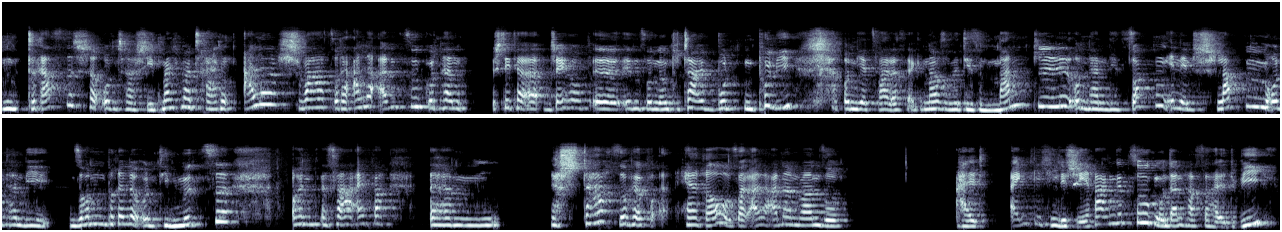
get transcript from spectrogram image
ein drastischer Unterschied. Manchmal tragen alle schwarz oder alle Anzug und dann steht da J-Hope äh, in so einem total bunten Pulli. Und jetzt war das ja genauso mit diesem Mantel und dann die Socken in den Schlappen und dann die Sonnenbrille und die Mütze. Und es war einfach, ähm, das stach so her heraus, weil alle anderen waren so halt eigentlich legerer angezogen und dann hast du halt wie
